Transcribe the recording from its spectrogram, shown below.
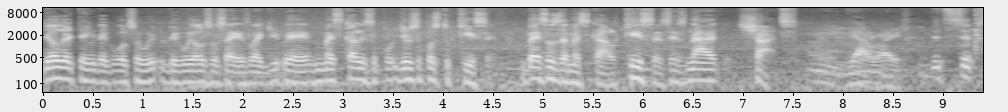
the other thing that we also that we also say is like uh, mezcal is you're supposed to kiss it. Besos de mezcal, kisses. It's not shots. Mm, yeah, right it sips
